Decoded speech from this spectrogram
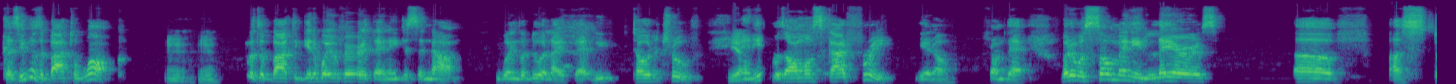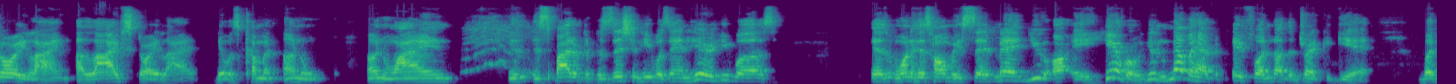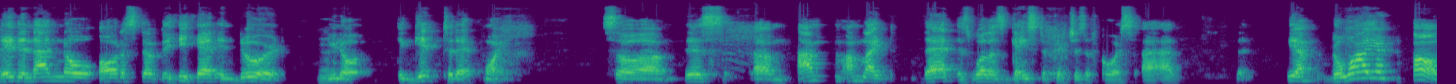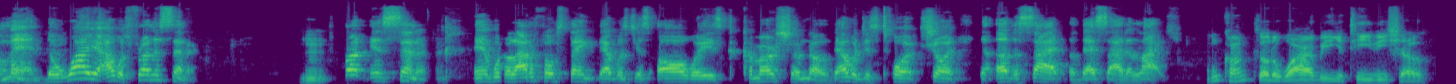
because he was about to walk. Mm-hmm was about to get away with everything. he just said, "No, nah, he wasn't gonna do it like that." He told the truth, yeah. and he was almost scot free, you know, from that. But it was so many layers of a storyline, a life storyline that was coming un- unwind. In, in spite of the position he was in, here he was as one of his homies said, Man, you are a hero. You never have to pay for another drink again. But they did not know all the stuff that he had endured, mm. you know, to get to that point. So uh, this, um, I'm, I'm like that as well as gangster pictures, of course. I, I, yeah, The Wire. Oh man, The Wire. I was front and center. Mm. Front and center. And what a lot of folks think that was just always commercial, no, that was just showing the other side of that side of life. Okay. So The Wire be your TV show.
